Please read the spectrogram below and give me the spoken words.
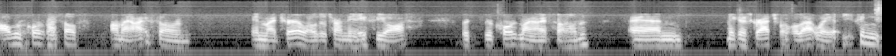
I'll record myself on my iPhone in my trailer. I'll just turn the AC off, re- record my iPhone, and make a scratch vocal that way. You can,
